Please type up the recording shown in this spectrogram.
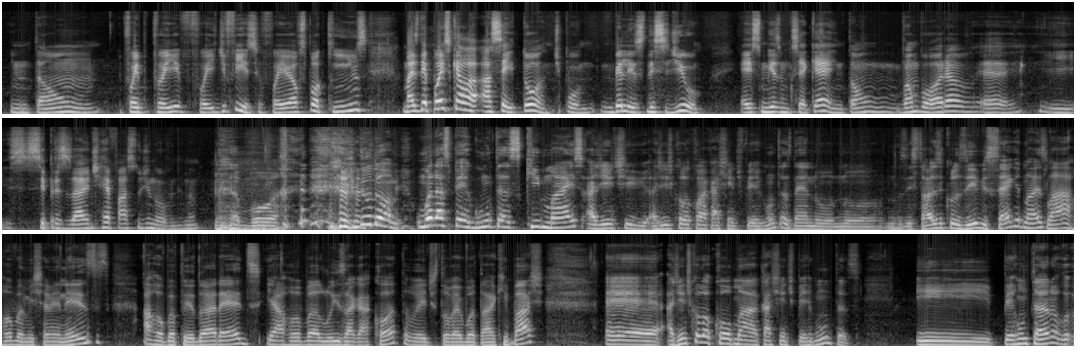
Então, foi, foi, foi difícil, foi aos pouquinhos. Mas depois que ela aceitou, tipo, beleza, decidiu, é isso mesmo que você quer? Então, vambora. É, e se precisar, a gente refaz tudo de novo, entendeu? Boa. E do nome, uma das perguntas que mais a gente, a gente colocou a caixinha de perguntas, né, no, no- nos stories, inclusive, segue nós lá, arroba Misha Menezes, arroba Pedro Aredes e arroba Luiz H. Cota, o editor vai botar aqui embaixo. É, a gente colocou uma caixinha de perguntas e perguntando,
